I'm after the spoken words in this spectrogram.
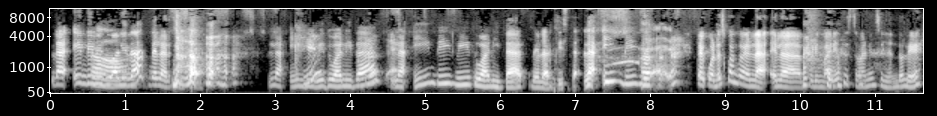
La individualidad del artista. La individualidad, la individualidad del artista. La individualidad. ¿Te acuerdas cuando en la, en la primaria te estaban enseñando a leer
